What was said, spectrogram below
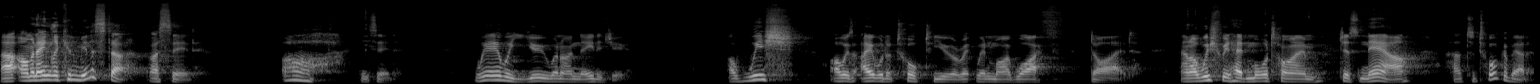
Uh, I'm an Anglican minister, I said. Oh, he said, where were you when I needed you? I wish I was able to talk to you when my wife died. And I wish we'd had more time just now uh, to talk about it.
